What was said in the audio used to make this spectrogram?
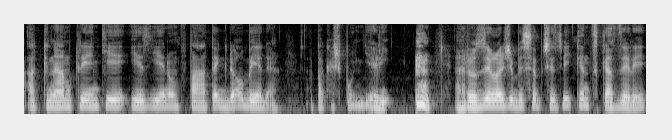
A k nám klienti jezdí jenom v pátek do oběda a pak až pondělí. Hrozilo, že by se přes víkend zkazili,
